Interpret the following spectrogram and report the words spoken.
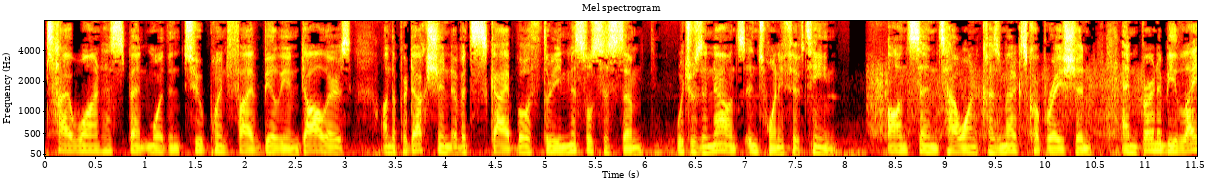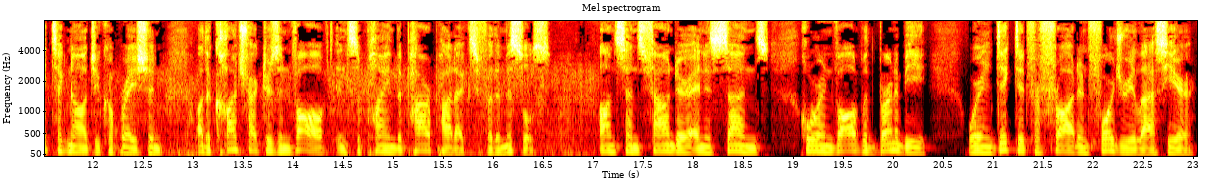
Taiwan has spent more than $2.5 billion on the production of its Skybow 3 missile system, which was announced in 2015. Onsen Taiwan Cosmetics Corporation and Burnaby Light Technology Corporation are the contractors involved in supplying the power products for the missiles. Onsen's founder and his sons, who were involved with Burnaby, were indicted for fraud and forgery last year,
